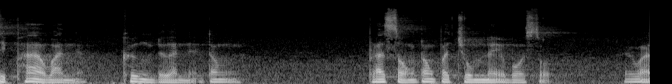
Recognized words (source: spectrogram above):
สิบห้าวัน ครึ่งเดือนเนี่ยต้องพระสงฆ์ต้องประชุมในอุโบสถเรียกว่า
